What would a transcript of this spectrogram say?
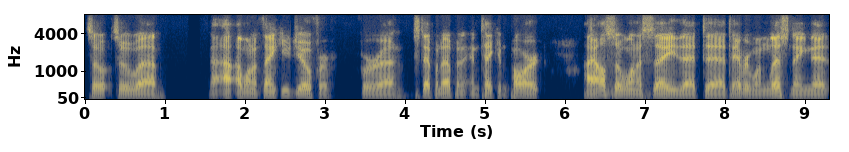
so, so uh, I, I want to thank you, Joe, for for uh, stepping up and, and, taking part. I also want to say that uh, to everyone listening that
